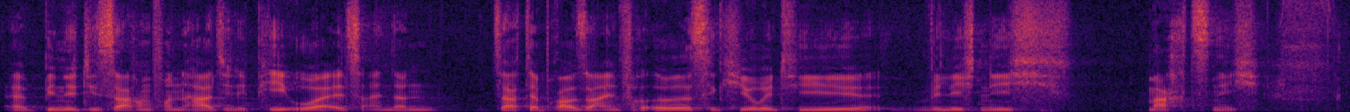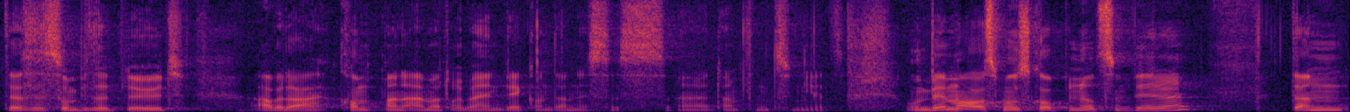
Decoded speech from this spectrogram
äh, bindet die Sachen von HTTP-URLs ein, dann sagt der Browser einfach, oh, Security will ich nicht, macht's nicht. Das ist so ein bisschen blöd, aber da kommt man einmal drüber hinweg und dann ist es, äh, dann funktioniert es. Und wenn man Osmoscope benutzen will, dann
